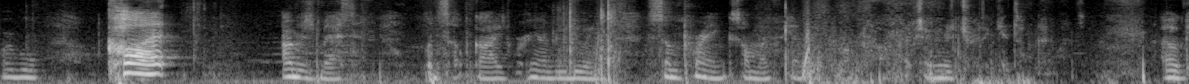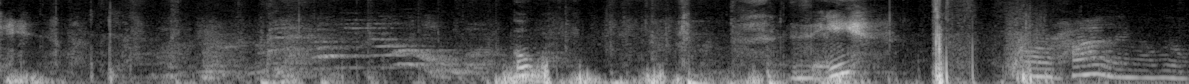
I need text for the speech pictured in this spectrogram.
horrible. Cut! I'm just messing. What's up guys? We're to be doing some pranks on my family. I'm to try to get some good ones. Okay. Oh. They are hiding a little.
